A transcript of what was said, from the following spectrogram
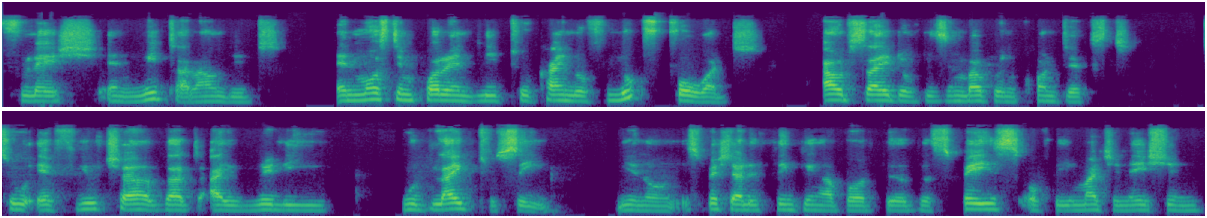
flesh and meat around it. And most importantly, to kind of look forward outside of the Zimbabwean context to a future that I really would like to see, you know, especially thinking about the, the space of the imagination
